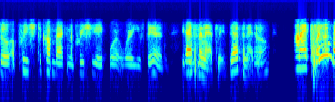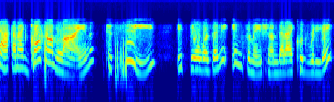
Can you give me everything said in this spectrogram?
to appreciate to come back and appreciate where where you've been. You can- Definitely, definitely. You know? And I came back and I got online to see if there was any information that I could relate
